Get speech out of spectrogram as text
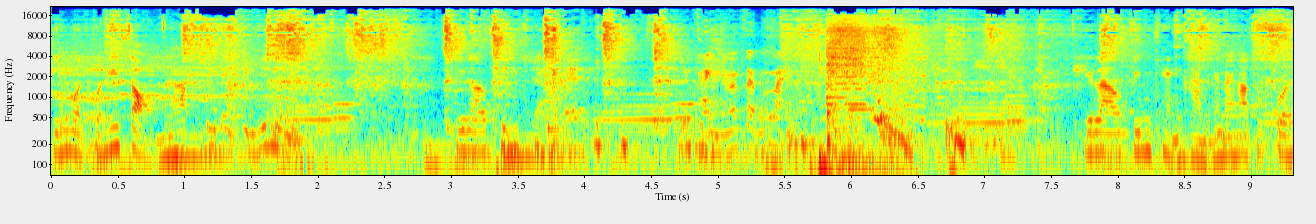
กินหมดคนที่สองนะครับที่ได้กินที่หนึ่งที่เรากินแข่งคือแข่งกันตั้งแต่เมื่อไหร่ที่เรากินแข่งขันกันนะครับ ทุกคน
